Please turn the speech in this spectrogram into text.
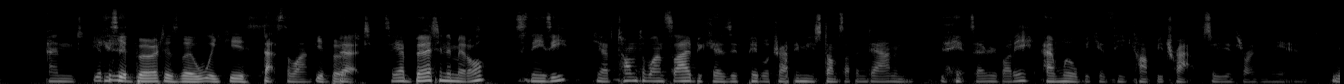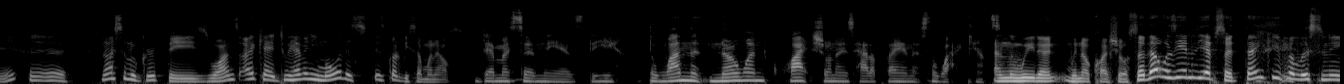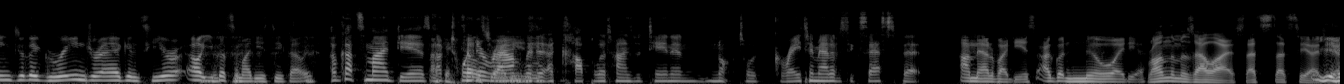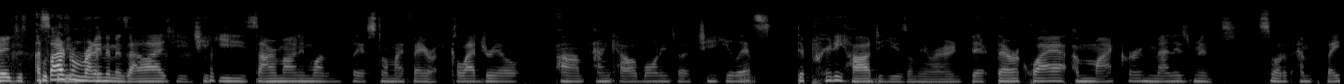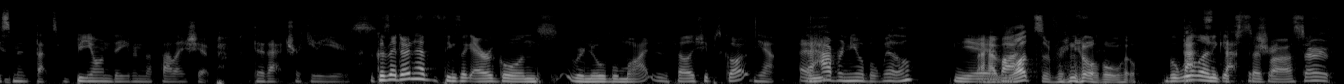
and you have he's to a- get Bert as the weakest. That's the one. Yeah, Bert. So you have Bert in the middle, Sneezy. You have Tom to one side because if people trap him, he stomps up and down and hits everybody. And Will because he can't be trapped, so you throw him on the end. yeah. Nice little group, these ones. Okay, do we have any more? There's, there's got to be someone else. There most certainly is the the one that no one quite sure knows how to play, and that's the White Council. And then we don't, we're not quite sure. So that was the end of the episode. Thank you for listening to the Green Dragons here. Oh, you've got some ideas, too, Carly? I've got some ideas. Okay, I've tell toyed around with it a couple of times with Tina, not to a great amount of success, but I'm out of ideas. I've got no idea. Run them as allies. That's that's the idea. Yeah, just aside from in. running them as allies, you cheeky Saruman in one list, or my favorite Galadriel um, and Celeborn into a cheeky list. They're pretty hard to use on their own. They they require a micromanagement sort of and placement that's beyond even the Fellowship. They're that tricky to use. because they don't have the things like Aragorn's renewable might that the Fellowship's got. Yeah, they have renewable will. Yeah, They have but- lots of renewable will. but we'll only get that's you the so trick. far. So,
